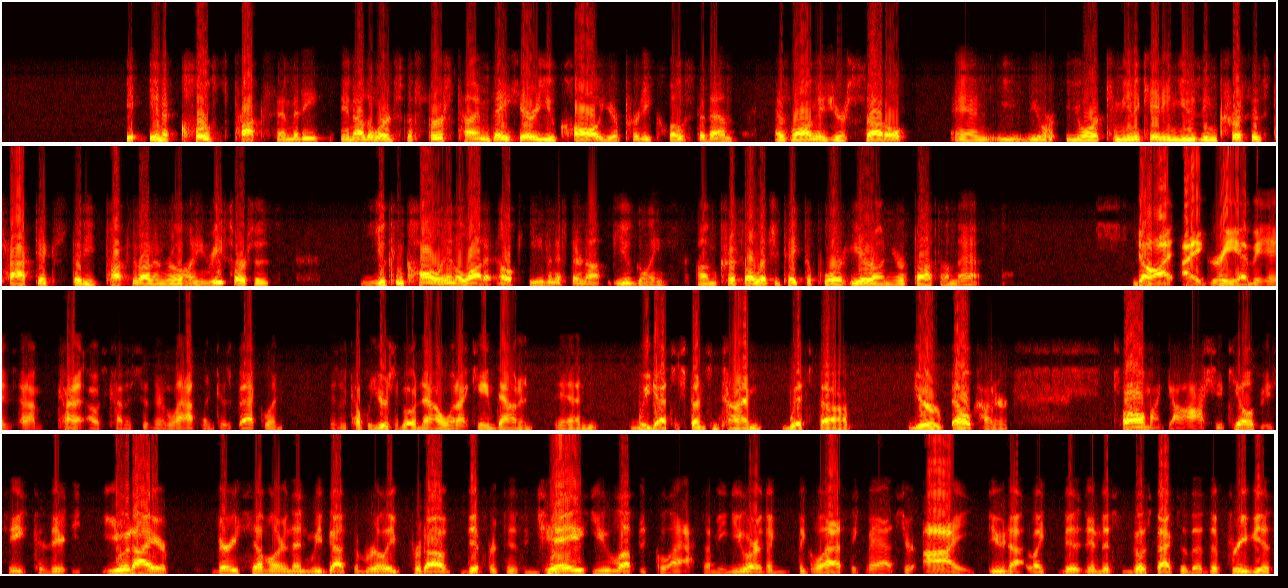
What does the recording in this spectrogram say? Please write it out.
in a close proximity. In other words, the first time they hear you call, you're pretty close to them. As long as you're subtle and you're you're communicating using Chris's tactics that he talks about in Rowe Hunting Resources, you can call in a lot of elk even if they're not bugling. Um, Chris, I'll let you take the floor here on your thoughts on that. No, I I agree. I mean, and, and I'm kind of I was kind of sitting there laughing because back when this is a couple years ago now when I came down and and we got to spend some time with uh, your elk hunter. Oh my gosh, it kills me. See, because you and I are very similar, and then we've got some really pronounced differences. Jay, you love the glass. I mean, you are the the glassic master. I do not like, and this goes back to the the previous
